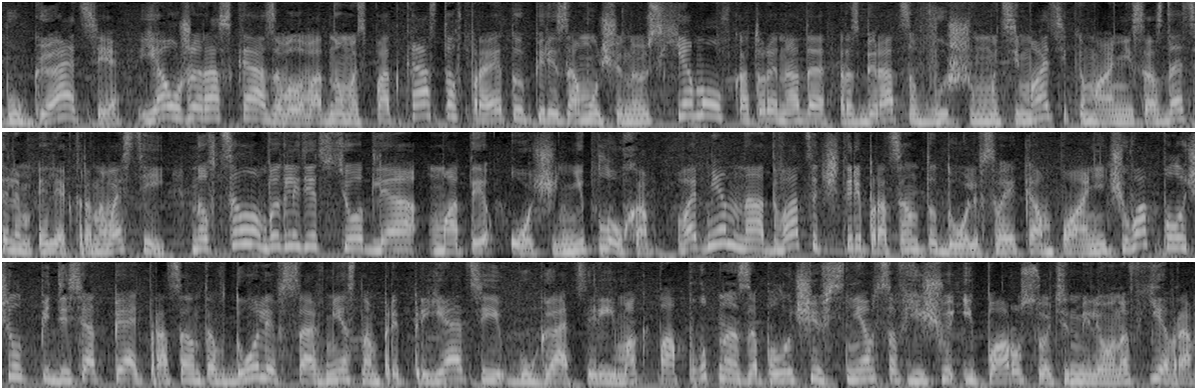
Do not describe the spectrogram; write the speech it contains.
Bugatti. Я уже рассказывала в одном из подкастов про эту перезамученную схему, в которой надо разбираться высшим математикам, а не создателям электроновостей. Но в целом выглядит все для Мате очень неплохо. В обмен на 24% доли в своей компании чувак получил 55% доли в совместном предприятии Bugatti Римак, попутно заполучив с немцев еще еще и пару сотен миллионов евро.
